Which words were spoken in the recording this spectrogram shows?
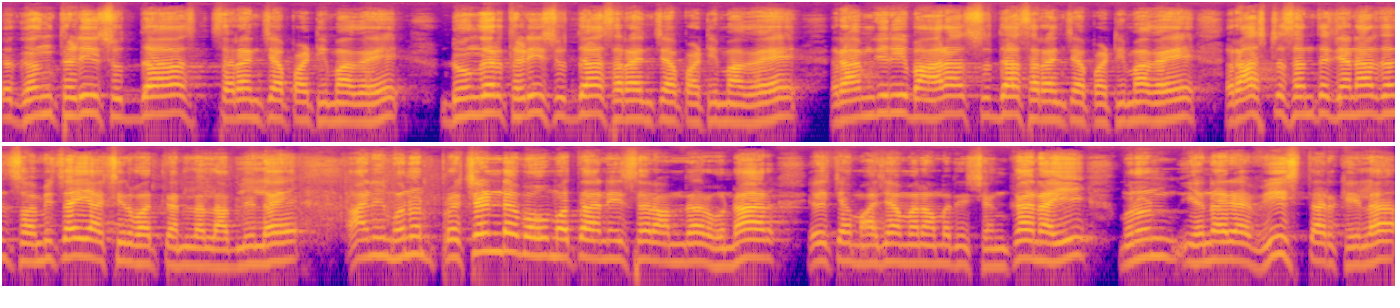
गंगथडीसुद्धा सरांच्या पाठीमाग आहे. डोंगरथडीसुद्धा सरांच्या पाठीमाग आहे. रामगिरी महाराजसुद्धा सरांच्या पाठीमाग आहे. राष्ट्रसंत जनार्दन स्वामीचाही आशीर्वाद त्यांना लाभलेला आहे. आणि म्हणून प्रचंड बहुमताने सर आमदार होणार याच्या माझ्या मनामध्ये शंका नाही. म्हणून येणाऱ्या वीस तारखेला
